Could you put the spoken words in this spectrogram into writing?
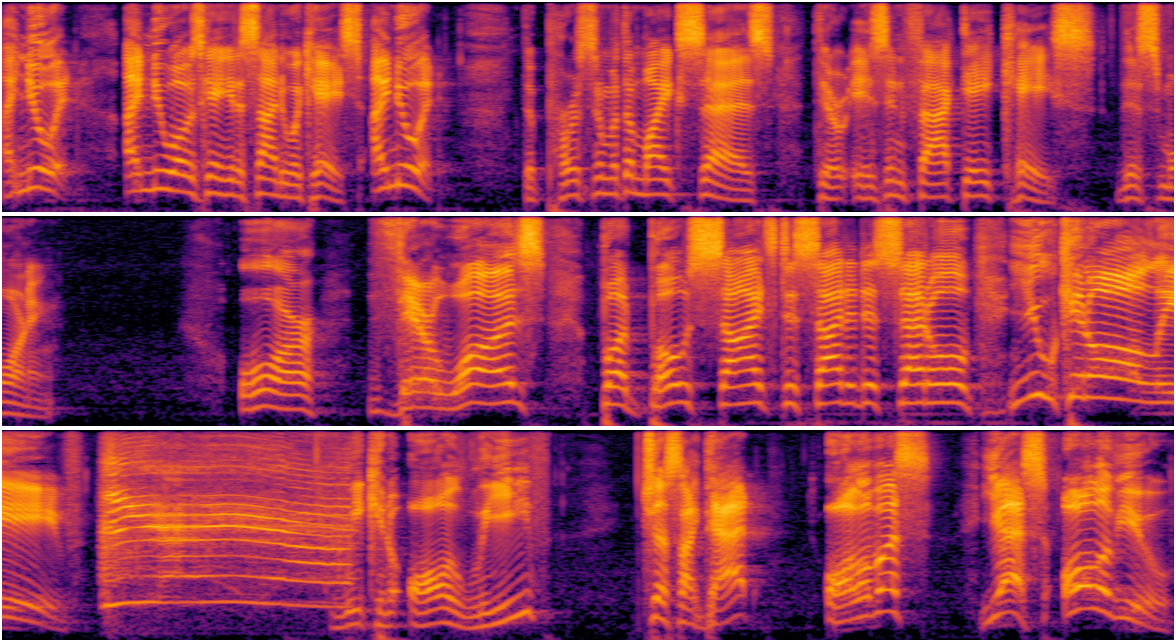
I knew it. I knew I was going to get assigned to a case. I knew it. The person with the mic says there is in fact a case this morning. Or there was, but both sides decided to settle. You can all leave. Yeah! We can all leave? Just like that? All of us? Yes, all of you.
